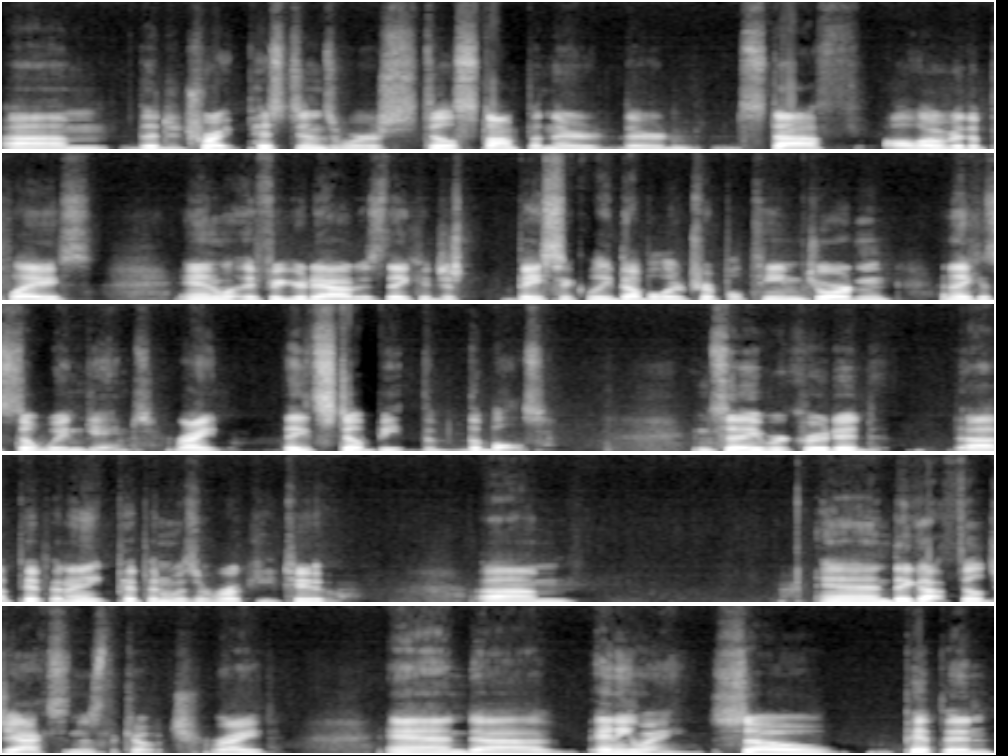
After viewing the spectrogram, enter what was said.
Um, the Detroit Pistons were still stomping their their stuff all over the place. And what they figured out is they could just basically double or triple team Jordan and they could still win games, right? They'd still beat the, the Bulls. And so they recruited uh, Pippen. I think Pippen was a rookie too. Um, and they got Phil Jackson as the coach, right? And uh, anyway, so Pippen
